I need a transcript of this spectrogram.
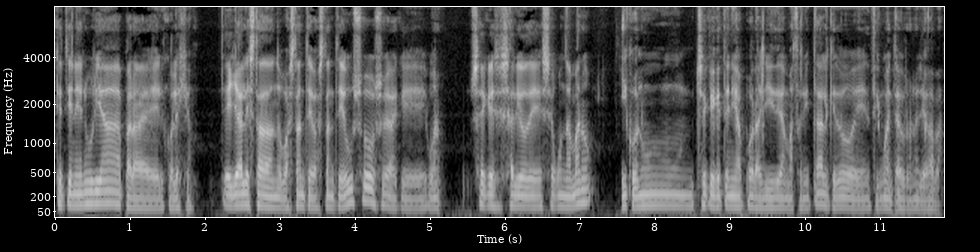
que tiene Nuria para el colegio. Ella le está dando bastante, bastante uso, o sea que, bueno, sé que salió de segunda mano y con un cheque que tenía por allí de Amazon y tal quedó en 50 euros, no llegaba.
